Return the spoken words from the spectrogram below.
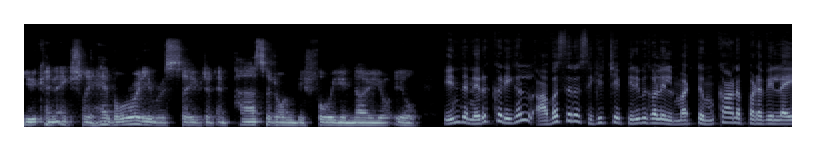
You can actually have already received it and pass it on before you know you're ill. இந்த நெருக்கடிகள் அவசர சிகிச்சை பிரிவுகளில் மட்டும் காணப்படவில்லை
